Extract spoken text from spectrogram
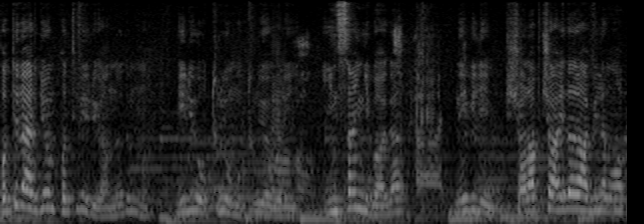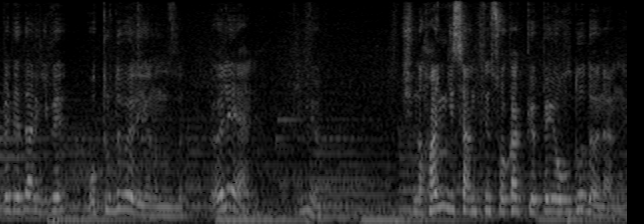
Pati ver diyorum pati veriyor anladın mı? Geliyor oturuyor oturuyor böyle. İnsan gibi aga. Ne bileyim şarapçı Haydar abiyle muhabbet eder gibi oturdu böyle yanımızda. Öyle yani. Bilmiyorum. Şimdi hangi semtin sokak köpeği olduğu da önemli.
